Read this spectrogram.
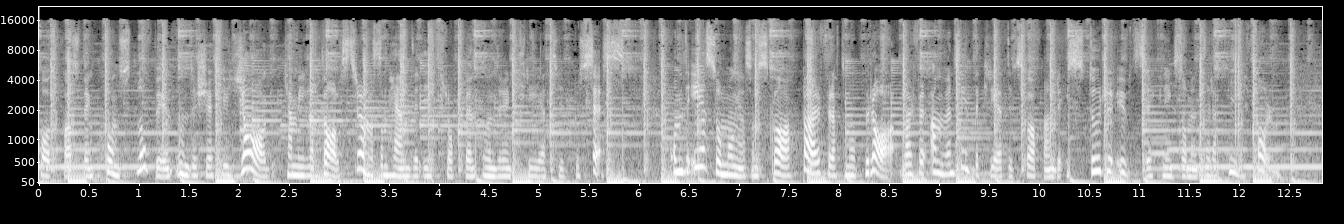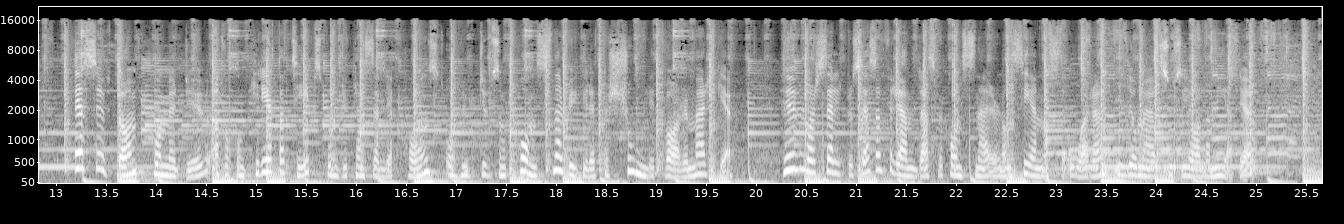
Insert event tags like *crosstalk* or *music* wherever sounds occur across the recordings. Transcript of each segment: podcasten Konstlobbyn undersöker jag, Camilla Dahlström, vad som händer i kroppen under en kreativ process. Om det är så många som skapar för att må bra, varför används inte kreativt skapande i större utsträckning som en terapiform? Dessutom kommer du att få konkreta tips på hur du kan sälja konst och hur du som konstnär bygger ett personligt varumärke. Hur har säljprocessen förändrats för konstnärer de senaste åren i och med sociala medier?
